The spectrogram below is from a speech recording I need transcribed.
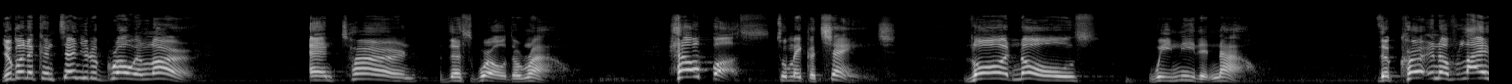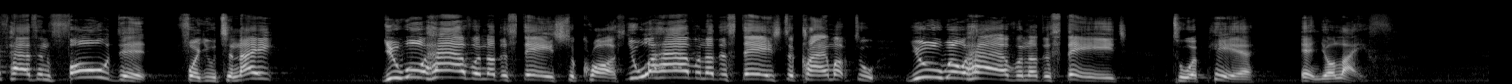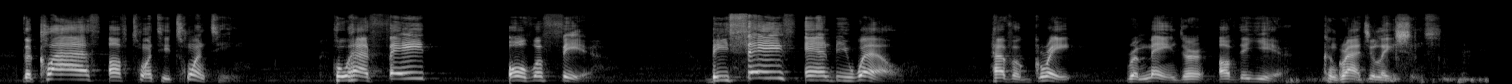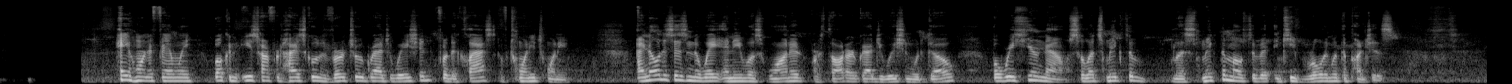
You're going to continue to grow and learn and turn this world around. Help us to make a change. Lord knows we need it now. The curtain of life has unfolded for you tonight. You will have another stage to cross. You will have another stage to climb up to. You will have another stage to appear in your life. The class of 2020 who had faith over fear. Be safe and be well. Have a great remainder of the year. Congratulations. Hey, Hornet family. Welcome to East Hartford High School's virtual graduation for the class of 2020. I know this isn't the way any of us wanted or thought our graduation would go, but we're here now, so let's make the let's make the most of it and keep rolling with the punches.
